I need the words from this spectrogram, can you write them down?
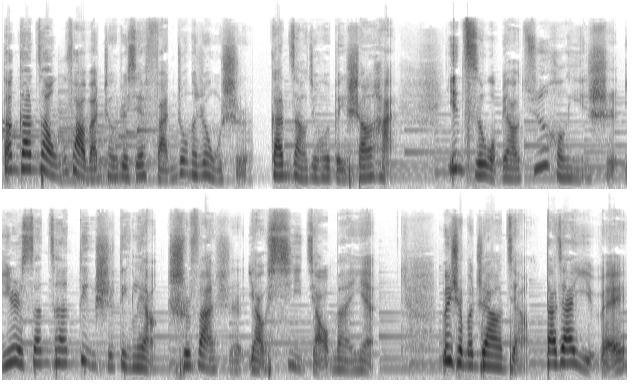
当肝脏无法完成这些繁重的任务时，肝脏就会被伤害。因此，我们要均衡饮食，一日三餐定时定量，吃饭时要细嚼慢咽。为什么这样讲？大家以为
